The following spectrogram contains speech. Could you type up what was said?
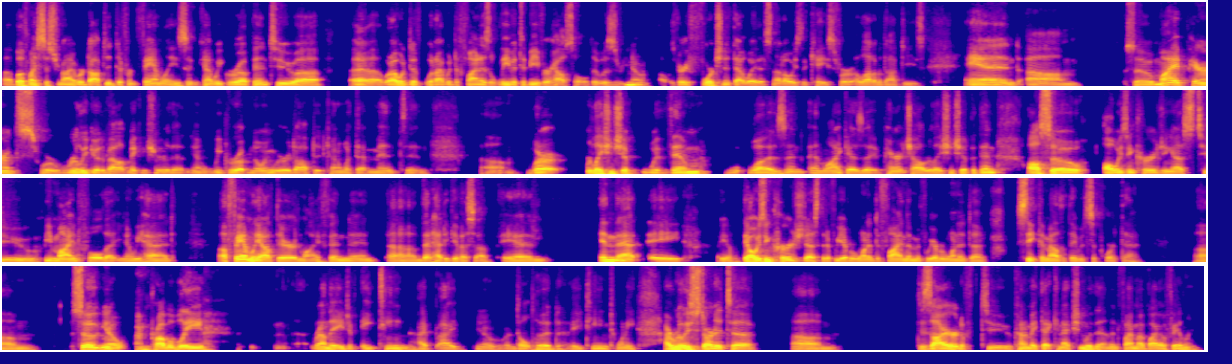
uh, both my sister and I were adopted, different families, and kind of we grew up into uh, uh, what I would def- what I would define as a Leave It to Beaver household. It was, you mm-hmm. know, was very fortunate that way. That's not always the case for a lot of adoptees, and um, so my parents were really good about making sure that you know we grew up knowing we were adopted, kind of what that meant, and um, what our relationship with them was and and like as a parent child relationship but then also always encouraging us to be mindful that you know we had a family out there in life and and um, that had to give us up. And in that a you know they always encouraged us that if we ever wanted to find them if we ever wanted to seek them out that they would support that. Um so you know probably around the age of 18 i i you know adulthood 18 20 i really started to um desire to to kind of make that connection with them and find my bio family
